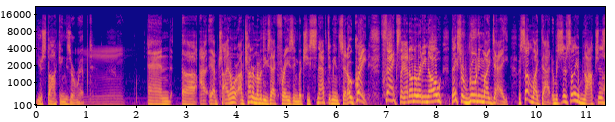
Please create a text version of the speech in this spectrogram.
your stockings are ripped." and uh, I, I'm, I don't. I'm trying to remember the exact phrasing, but she snapped at me and said, "Oh, great, thanks. Like I don't already know. Thanks for ruining my day, or something like that. It was just something obnoxious."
